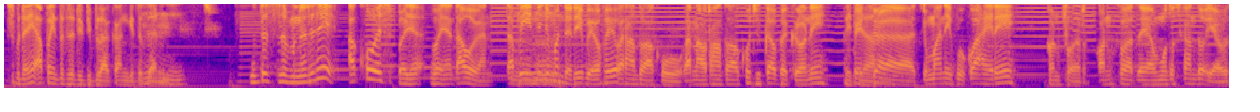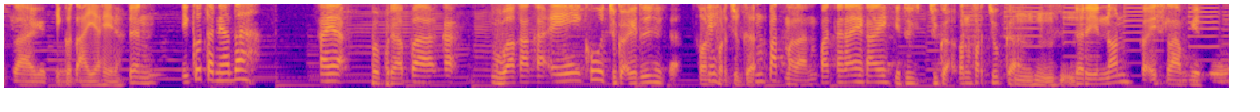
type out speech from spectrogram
sebenarnya apa yang terjadi di belakang gitu kan. Mm. itu sebenarnya sih aku wis banyak banyak tahu kan. Tapi ini Mhm. cuma dari POV orang tua aku. Karena orang tua aku juga backgroundnya Beda. beda, cuman ibuku akhirnya convert. Convert ya memutuskan untuk ya wis lah gitu. Ikut ayah ya? Dan ikut ternyata kayak beberapa kak, dua KKE ku juga gitu juga convert juga empat malah empat KKE kayak gitu juga convert juga Mhm. dari non ke Islam gitu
